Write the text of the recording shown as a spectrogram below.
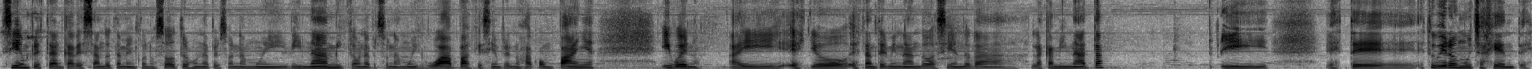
siempre está encabezando también con nosotros, una persona muy dinámica, una persona muy guapa que siempre nos acompaña. Y bueno, ahí ellos están terminando haciendo la, caminata y este, estuvieron mucha gente,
